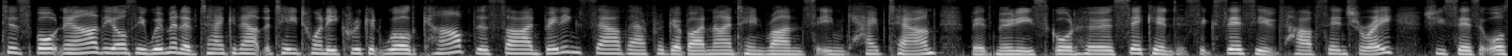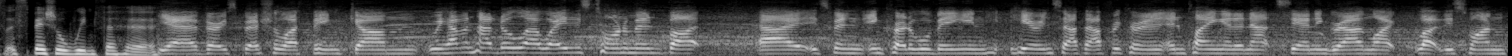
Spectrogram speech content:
To sport now, the Aussie women have taken out the T20 Cricket World Cup, the side beating South Africa by 19 runs in Cape Town. Beth Mooney scored her second successive half century. She says it was a special win for her. Yeah, very special. I think um, we haven't had it all our way this tournament, but uh, it's been incredible being in here in South Africa and, and playing at an outstanding ground like, like this one.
